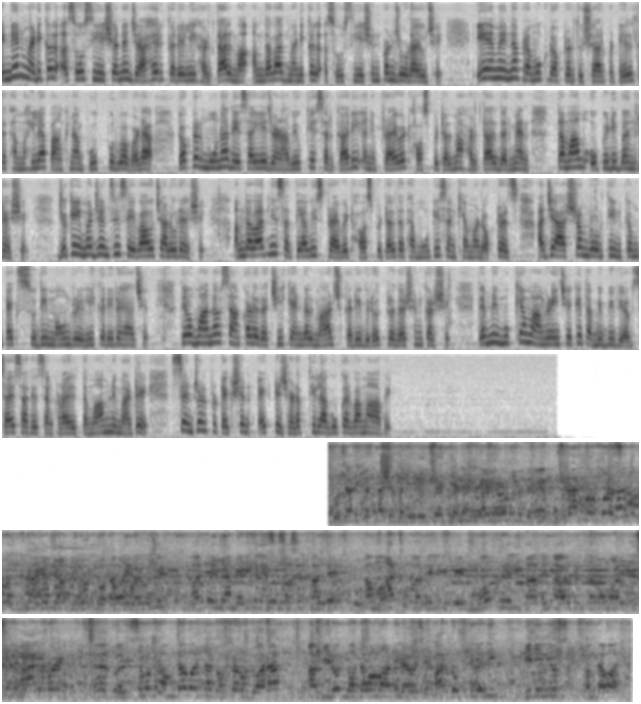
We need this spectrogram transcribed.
Indian medical એસોસિએશને જાહેર કરેલી હડતાલમાં Ahmedabad medical association પણ જોડાયું છે. એએમએના પ્રમુખ ડોક્ટર તુષાર પટેલ તથા મહિલા પાંખના ભૂતપૂર્વ વડા ડોક્ટર મોના દેસાઈએ જણાવ્યું કે સરકારી અને પ્રાઇવેટ હોસ્પિટલમાં હડતાલ દરમિયાન તમામ ઓપીડી બંધ રહેશે જોકે ઇમરજન્સી સેવાઓ ચાલુ રહેશે. અમદાવાદની સત્યાવીસ પ્રાઇવેટ હોસ્પિટલ તથા મોટી સંખ્યામાં ડોક્ટર્સ આજે આશ્રમ રોડથી ઇન્કમટેક્સ સુધી મૌન રેલી કરી રહ્યા છે. તેઓ માનવ સાંકળ રચી કેન્ડલ માર્ચ કરી વિરોધ પ્રદર્શન કરશે. તેમની મુખ્ય માંગણી છે કે તબીબી વ્યવસાય સાથે સંકળાયેલ તમામને માટે સેન્ટ્રલ પ્રોટેક્શન એક્ટ ઝડપથી લાગુ કરવામાં આવે. ગોઝારી ઘટના જે બની રહી છે, તેને લઈને ગુજરાતમાં પણ સમગ્ર ગુજરાતમાં વિરોધ નોંધાવાઈ રહ્યો છે. આજે અહીંયા મેડિકલ એસોસિએશન ખાતે આ માર્ચ રેલી એક મોક રેલી અહીંયા આયોજન કરવામાં આવ્યું છે અને સમગ્ર અમદાવાદના ડૉક્ટરો દ્વારા આ વિરોધ નોંધાવવામાં આવી રહ્યો છે. Bhargav Trivedi, DD News, Ahmedabad.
